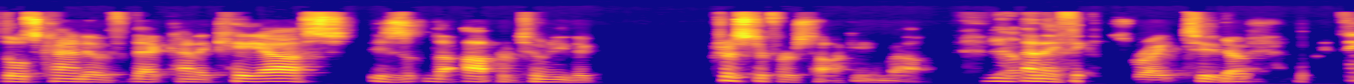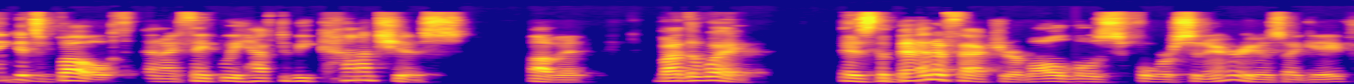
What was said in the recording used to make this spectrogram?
those kind of that kind of chaos is the opportunity that christopher's talking about. Yep. and i think it's right too. Yep. i think it's both and i think we have to be conscious of it. By the way as the benefactor of all those four scenarios I gave,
